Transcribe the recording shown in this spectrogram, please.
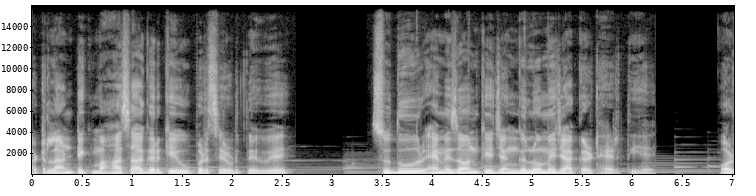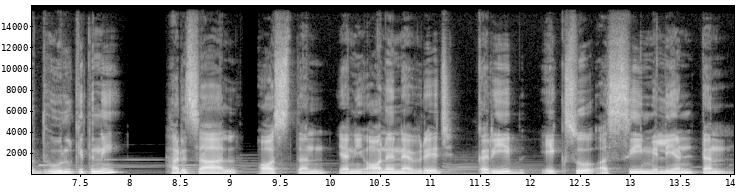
अटलांटिक महासागर के ऊपर से उड़ते हुए सुदूर अमेजोन के जंगलों में जाकर ठहरती है। और धूल कितनी? हर साल औसतन, यानी ऑन एन एवरेज करीब 180 मिलियन टन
